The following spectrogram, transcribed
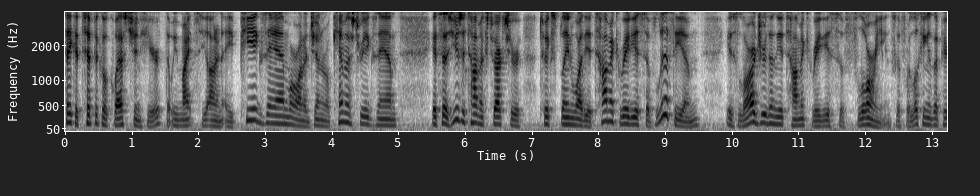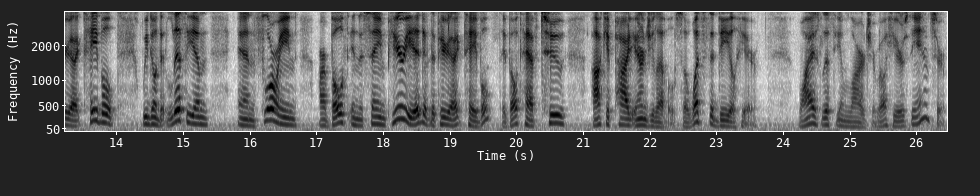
take a typical question here that we might see on an AP exam or on a general chemistry exam. It says use atomic structure to explain why the atomic radius of lithium is larger than the atomic radius of fluorine. So if we're looking at the periodic table, we know that lithium and fluorine are both in the same period of the periodic table. They both have two occupied energy levels. So what's the deal here? Why is lithium larger? Well, here's the answer.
